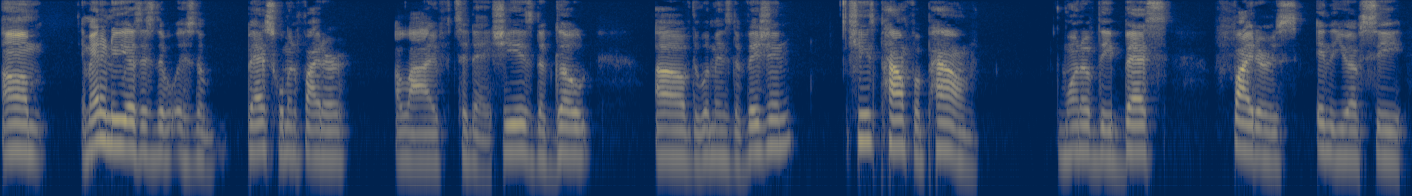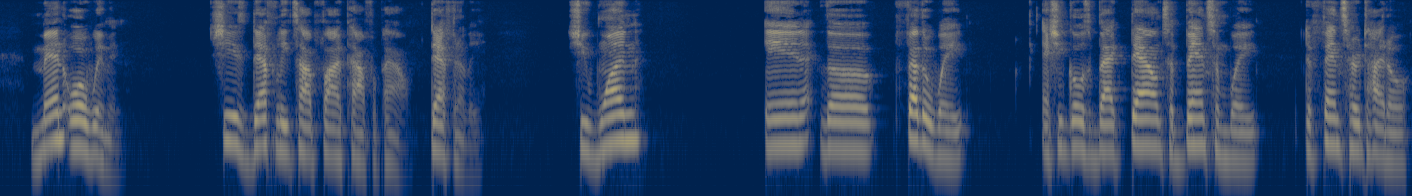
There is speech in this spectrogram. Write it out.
Um, Amanda Nunes is the is the best woman fighter alive today. She is the goat of the women's division. She's pound for pound one of the best fighters in the UFC, men or women. She is definitely top five pound for pound. Definitely. She won in the featherweight and she goes back down to bantamweight, defends her title,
